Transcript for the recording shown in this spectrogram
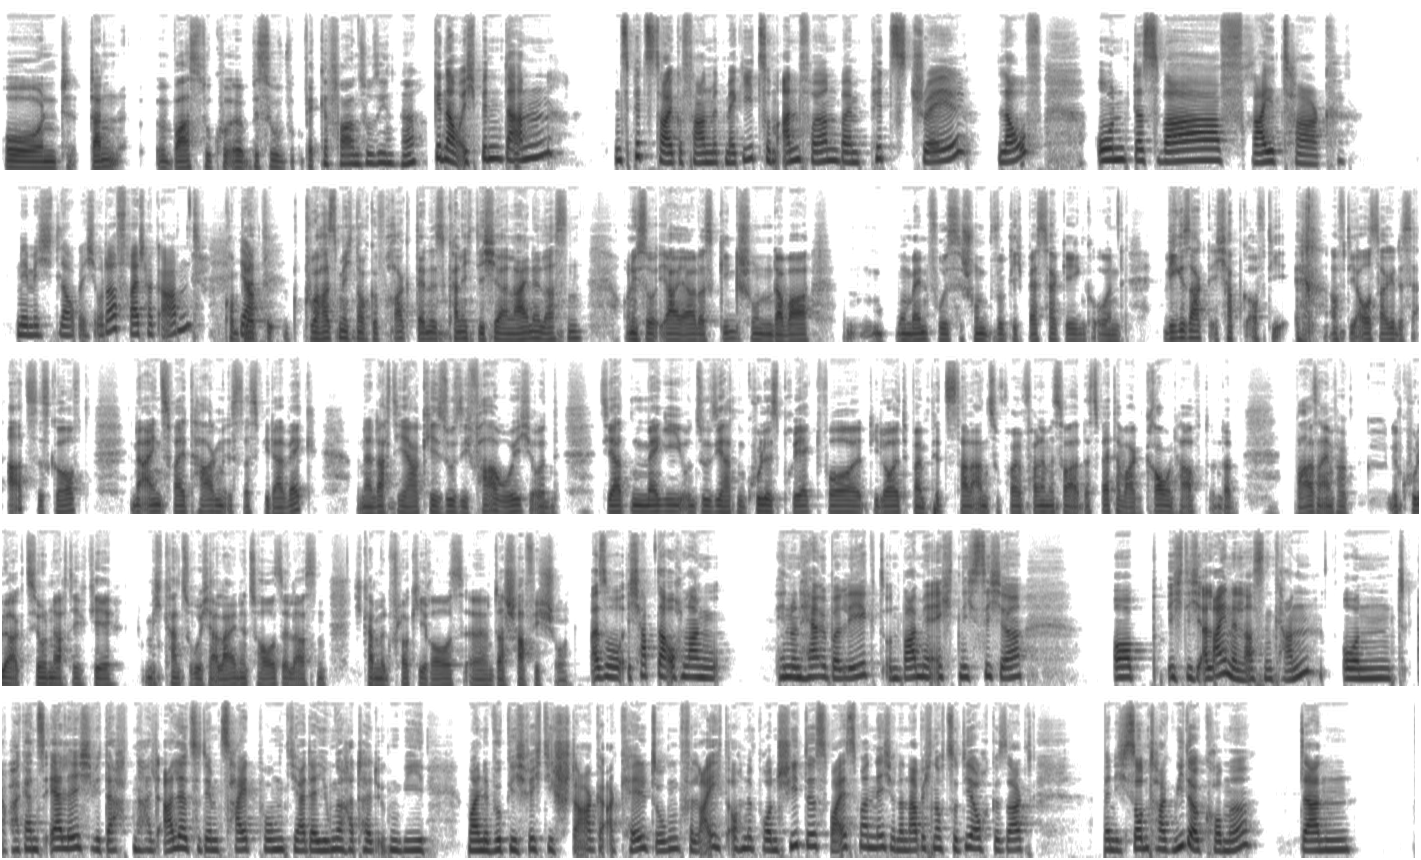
Und dann warst du, äh, bist du weggefahren, Susi? Ja? Genau, ich bin dann ins Pitztal gefahren mit Maggie zum Anfeuern beim Pitz Trail Lauf. Und das war Freitag nehme ich, glaube ich, oder? Freitagabend. Komplett. Ja. Du hast mich noch gefragt, Dennis, kann ich dich hier alleine lassen? Und ich so, ja, ja, das ging schon. Und da war ein Moment, wo es schon wirklich besser ging. Und wie gesagt, ich habe auf die, auf die Aussage des Arztes gehofft. In ein, zwei Tagen ist das wieder weg. Und dann dachte ich, ja, okay, Susi, fahr ruhig. Und sie hatten, Maggie und Susi hatten ein cooles Projekt vor, die Leute beim Pitztal anzufeuern. Vor allem, es war, das Wetter war grauenhaft. Und dann war es einfach eine coole Aktion. Dachte ich, okay, mich kannst du ruhig alleine zu Hause lassen. Ich kann mit Flocky raus. Äh, das schaffe ich schon. Also ich habe da auch lang hin und her überlegt und war mir echt nicht sicher, ob ich dich alleine lassen kann. Und aber ganz ehrlich, wir dachten halt alle zu dem Zeitpunkt, ja, der Junge hat halt irgendwie mal eine wirklich richtig starke Erkältung, vielleicht auch eine Bronchitis, weiß man nicht. Und dann habe ich noch zu dir auch gesagt, wenn ich Sonntag wiederkomme, dann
